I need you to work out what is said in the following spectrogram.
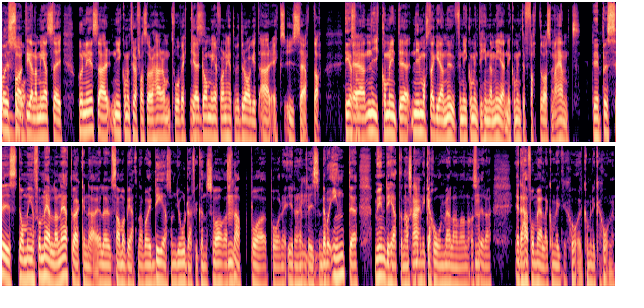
det ju så- bara dela med sig. Hörrni, så här, ni kommer träffas av det här om två veckor. Yes. De erfarenheter vi dragit är X, Y, Z. det, som, Eh, ni, kommer inte, ni måste agera nu för ni kommer inte hinna med. Ni kommer inte fatta vad som har hänt. Det är precis de informella nätverken där, eller samarbetena, var ju det som gjorde att vi kunde svara Mm. snabbt på, på, i den här krisen. Det var inte myndigheternas Nej. kommunikation mellan varandra och så vidare. Eh, Den här formella kommunikation, kommunikationen.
